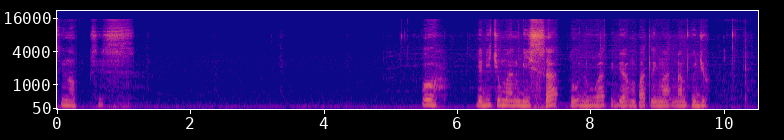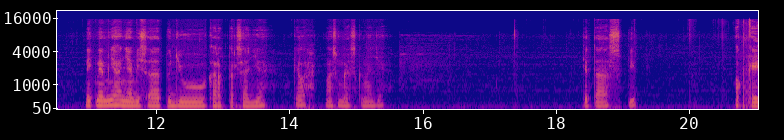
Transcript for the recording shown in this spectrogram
sinopsis oh jadi cuman bisa tuh 2 3 4 5 6 7 nicknamenya hanya bisa 7 karakter saja. Oke lah langsung gaskan aja. Kita skip. Oke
